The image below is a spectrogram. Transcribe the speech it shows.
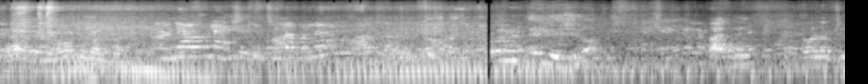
হ্যাঁ আমার দোকান পাঁচ মিনিট জল অবধি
